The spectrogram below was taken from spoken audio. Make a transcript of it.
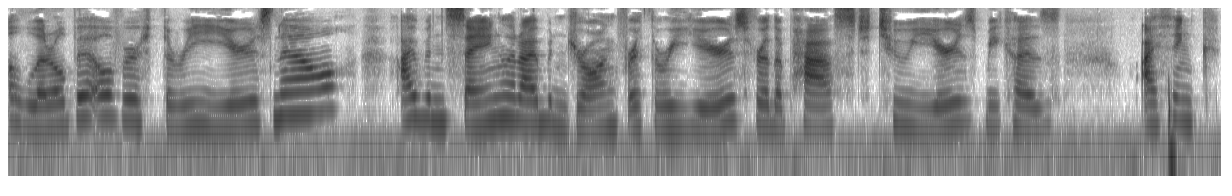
a little bit over 3 years now. I've been saying that I've been drawing for 3 years for the past 2 years because I think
